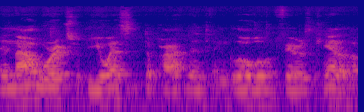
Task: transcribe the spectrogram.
and now works with the U.S. Department and Global Affairs Canada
